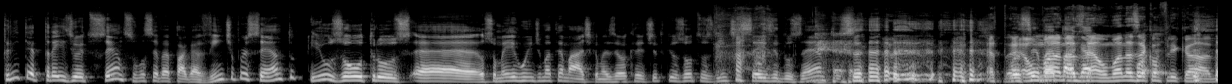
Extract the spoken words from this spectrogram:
33,800 você vai pagar 20% e os outros, é, eu sou meio ruim de matemática, mas eu acredito que os outros 26,200 é, é humanas, pagar, né? Humanas é complicado.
